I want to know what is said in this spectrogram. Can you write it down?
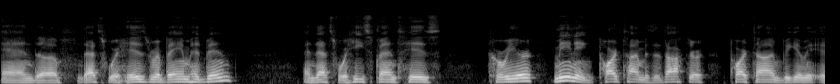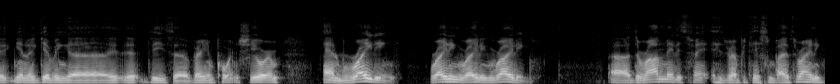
And uh, that's where his Rebbeim had been, and that's where he spent his career, meaning part time as a doctor, part time giving, uh, you know, giving uh, these uh, very important shiurim, and writing, writing, writing, writing. Uh, made his fa- his reputation by his writing.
